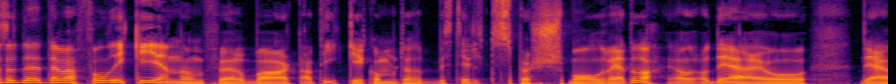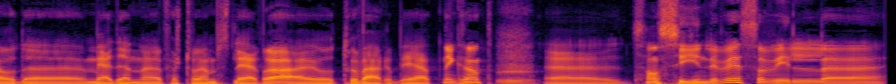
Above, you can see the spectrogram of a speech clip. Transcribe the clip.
altså det, det er i hvert fall ikke gjennomførbart at det ikke kommer til å bli stilt spørsmål ved det. da. Og det er jo det, er jo det mediene først og fremst lever av, er jo troverdigheten. ikke sant? Eh, sannsynligvis så vil eh,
